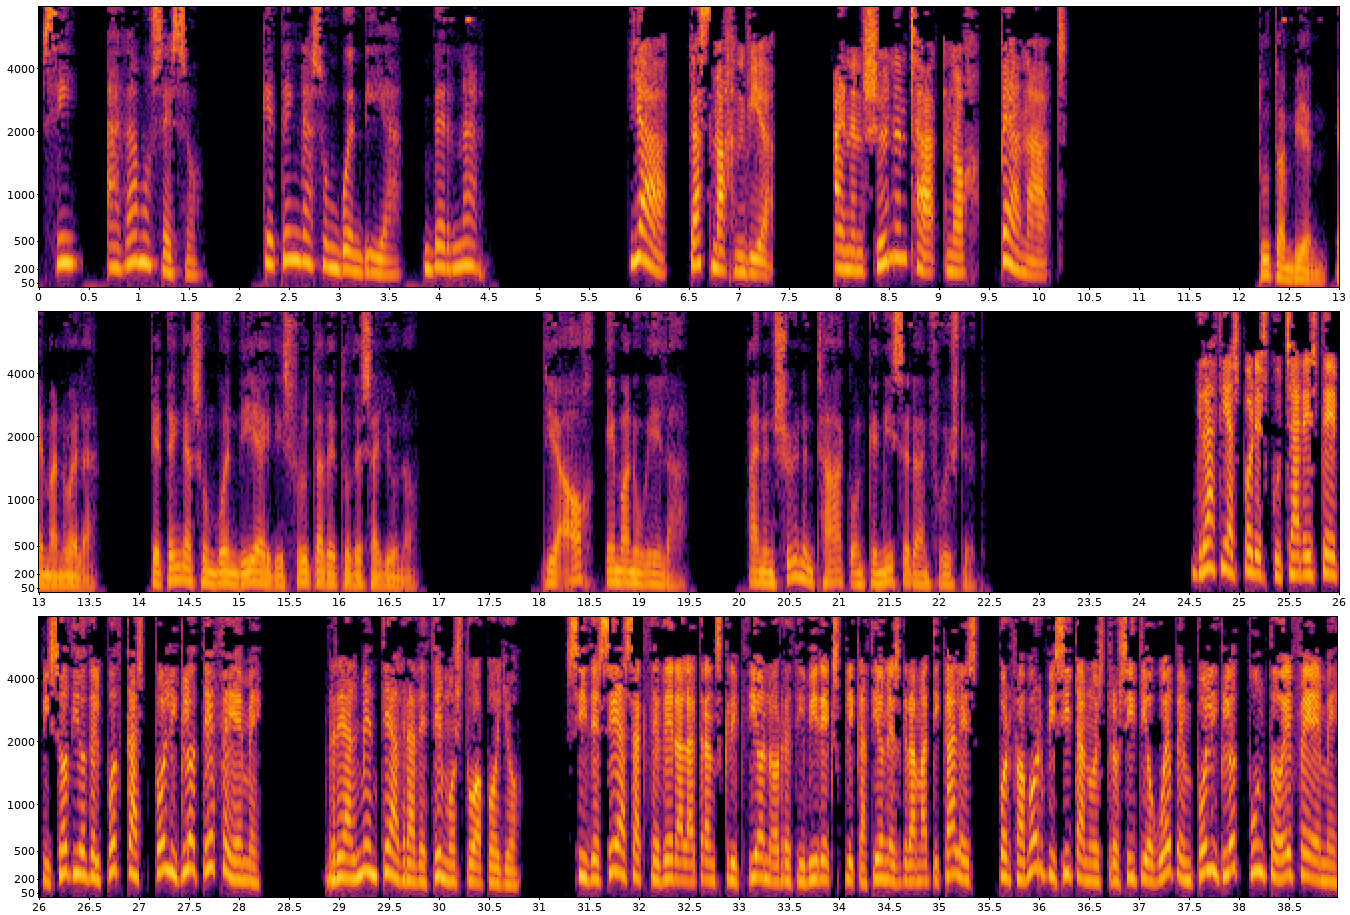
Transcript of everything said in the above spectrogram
Sí, hagamos eso. Que tengas un buen día, Bernard. Ja, das machen wir. Einen schönen Tag noch, Bernhard. Tú también, Emanuela. Que tengas un buen día y disfruta de tu desayuno. Dir auch, Emanuela. Einen schönen Tag und genieße dein Frühstück. Gracias por escuchar este episodio del podcast Polyglot FM. Realmente agradecemos tu apoyo. Si deseas acceder a la transcripción o recibir explicaciones gramaticales, por favor visita nuestro sitio web en polyglot.fm.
